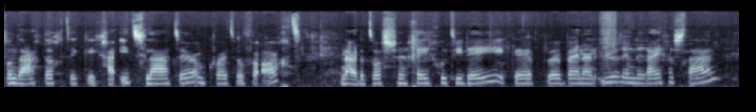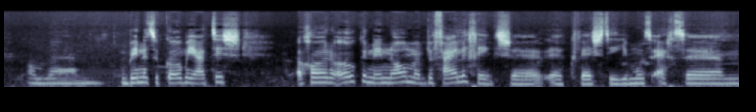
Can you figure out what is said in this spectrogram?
Vandaag dacht ik, ik ga iets later, om kwart over acht. Nou, dat was eh, geen goed idee. Ik heb eh, bijna een uur in de rij gestaan om ehm, binnen te komen. Ja, het is gewoon ook een enorme beveiligingskwestie. je moet echt ehm,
